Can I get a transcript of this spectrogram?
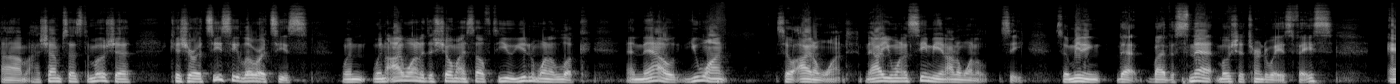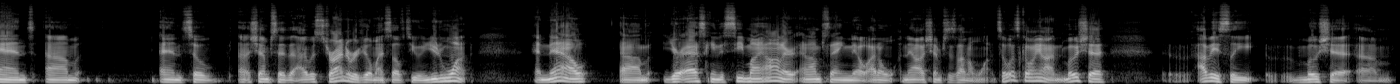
um, Hashem says to Moshe, Kisharatzisi lo ratzis. When when I wanted to show myself to you, you didn't want to look, and now you want, so I don't want. Now you want to see me, and I don't want to see. So meaning that by the sneh, Moshe turned away his face, and um, and so Hashem said, I was trying to reveal myself to you, and you didn't want. And now um, you're asking to see my honor, and I'm saying no, I don't. Now Hashem says I don't want. So what's going on? Moshe, obviously, Moshe um,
